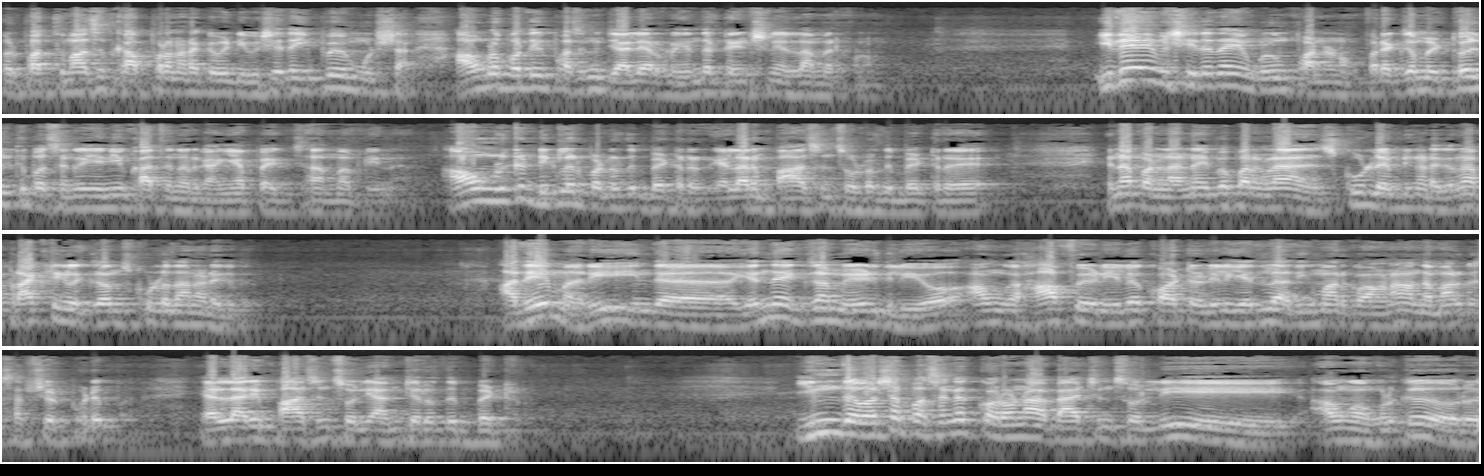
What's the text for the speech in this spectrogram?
ஒரு பத்து மாதத்துக்கு அப்புறம் நடக்க வேண்டிய விஷயத்தை இப்போவே முடிச்சா அவங்கள பொறுத்தவரைக்கும் பசங்க ஜாலியாக இருக்கணும் எந்த டென்ஷனும் இல்லாமல் இருக்கணும். இதே விஷயத்தை தான் இவங்களும் பண்ணணும். ஃபார் எக்ஸாம்பிள் டுவெல்த் பசங்க இனியும் காத்துன்னு இருக்காங்க. எப்போ எக்ஸாம் அப்படின்னு. அவங்களுக்கு டிக்ளேர் பண்ணுறது பெட்டர் எல்லாரும் பாஸ்ன்னு சொல்கிறது பெட்டரு என்ன பண்ணலான்னா இப்போ பாருங்களேன் ஸ்கூலில் எப்படி நடக்குதுன்னா ப்ராக்டிகல் எக்ஸாம் ஸ்கூலில் தான் நடக்குது. அதே மாதிரி இந்த எந்த எக்ஸாம் எழுதலையோ அவங்க ஹாஃப் இயர்லியில் குவார்டர் எதில் அதிக மார்க் வாங்கினா அந்த மார்க்கை சப்ஸ்டியூட் போட்டு எல்லாரையும் பாஸ்ன்னு சொல்லி அனுப்பிச்சிடுறது பெட்டர் இந்த வருஷ பசங்க கொரோனா பேட்ச்னு சொல்லி அவங்க அவங்களுக்கு ஒரு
